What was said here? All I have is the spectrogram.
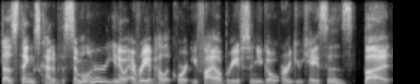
does things kind of the similar. You know, every appellate court you file briefs and you go argue cases, but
